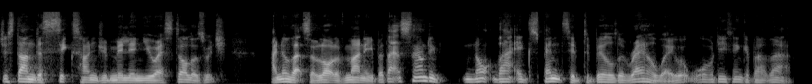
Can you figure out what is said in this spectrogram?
just under 600 million US dollars, which I know that's a lot of money, but that sounded not that expensive to build a railway. What, what do you think about that?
